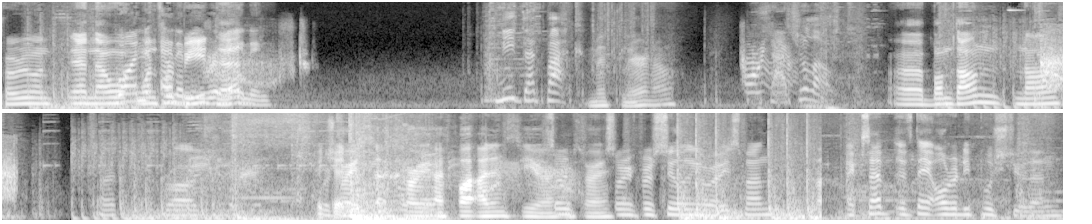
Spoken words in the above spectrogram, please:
Probably went. Yeah, now One one for enemy B. Dead. remaining. Need that back. Mid clear now. Satchel out. Uh, bomb down now. Right, garage. Good Okay. shit. Sorry, sorry. I thought I didn't see her. Sorry, I'm sorry. sorry for stealing your race, man. Except if they already pushed you, then.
